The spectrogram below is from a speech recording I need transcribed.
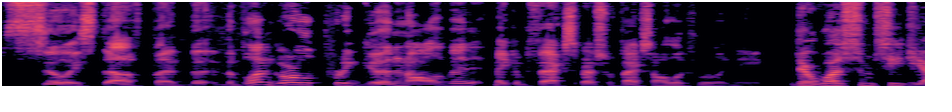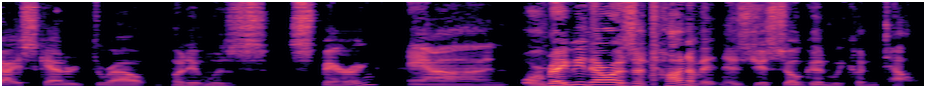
silly stuff, but the the blood and gore looked pretty good in all of it. Makeup effects, special effects all looked really neat. there was some CGI scattered throughout, but it mm-hmm. was sparing, and or maybe there was a ton of it, and it's just so good we couldn't tell.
